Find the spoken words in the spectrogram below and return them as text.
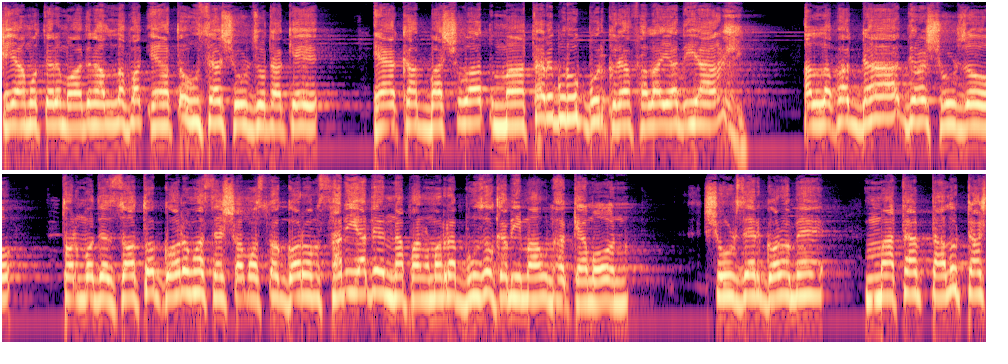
কেয়ামতের ময়দান আল্লাহ পাক এত উঁচা সূর্যটাকে এক হাত বাসুয়াত মাথার বুড়ো বুর করে ফালাইয়া দিয়া আল্লাহ পাক ডাক দেওয়া সূর্য, তোর মধ্যে যত গরম আছে, সমস্ত গরম সারিয়া দে, না পারমানরা বুঝুক আমি মাওলা কেমন। সূর্যের গরমে মাথার তালু টাস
